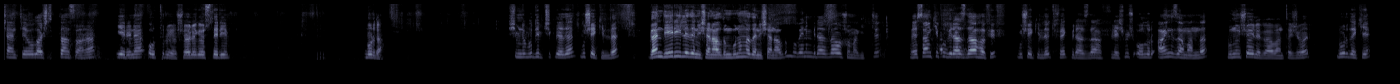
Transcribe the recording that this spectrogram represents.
Çenteye ulaştıktan sonra yerine oturuyor. Şöyle göstereyim. Burada. Şimdi bu dipçikle de bu şekilde. Ben diğeriyle de nişan aldım. Bununla da nişan aldım. Bu benim biraz daha hoşuma gitti. Ve sanki bu biraz daha hafif. Bu şekilde tüfek biraz daha hafifleşmiş olur. Aynı zamanda bunun şöyle bir avantajı var. Buradaki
